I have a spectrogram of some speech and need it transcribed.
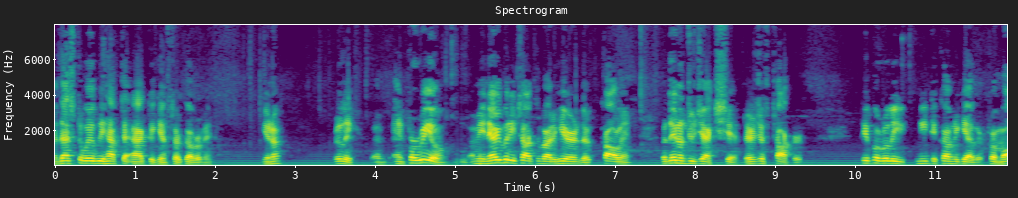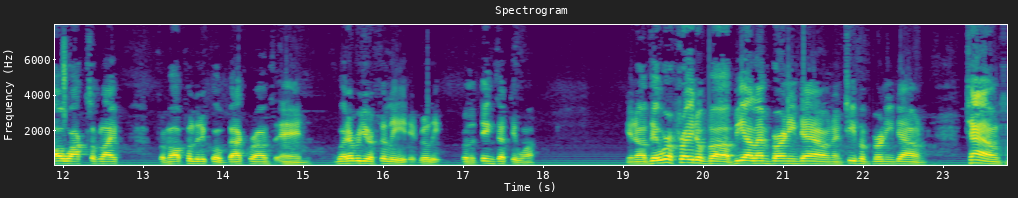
and that's the way we have to act against our government. You know, really, and, and for real. I mean, everybody talks about it here in the call-in, but they don't do jack shit. They're just talkers. People really need to come together from all walks of life, from all political backgrounds, and whatever you're affiliated, really, for the things that they want. You know, if they were afraid of uh, BLM burning down, and Antifa burning down towns,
